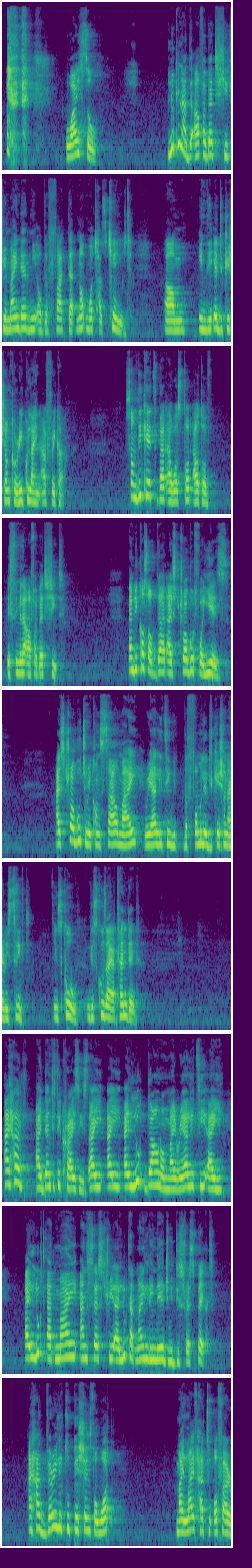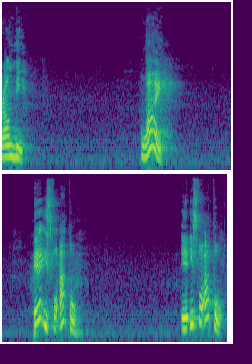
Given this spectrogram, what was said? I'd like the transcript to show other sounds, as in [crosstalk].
[laughs] Why so? Looking at the alphabet sheet reminded me of the fact that not much has changed um, in the education curricula in Africa. Some decades back, I was taught out of a similar alphabet sheet. And because of that, I struggled for years. I struggled to reconcile my reality with the formal education I received in school, in the schools I attended. I had identity crisis. I, I, I looked down on my reality. I, I looked at my ancestry. I looked at my lineage with disrespect. I had very little patience for what my life had to offer around me. Why? A is for apple. A is for apple.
